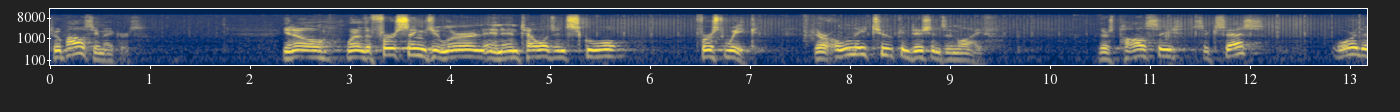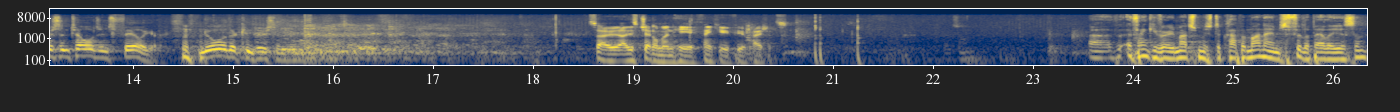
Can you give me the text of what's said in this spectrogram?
to policymakers. You know, one of the first things you learn in intelligence school, first week, there are only two conditions in life. There's policy success or there's intelligence failure. No other condition in life. So uh, this gentleman here, thank you for your patience. Uh, Thank you very much, Mr. Clapper. My name's Philip Eliasson,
